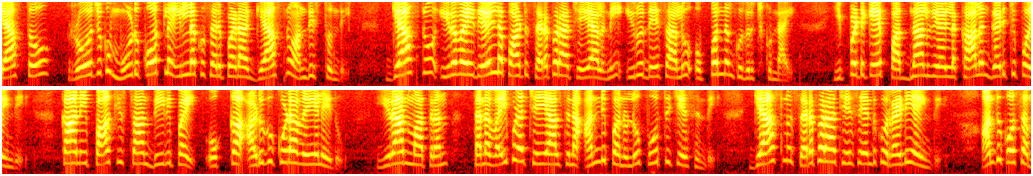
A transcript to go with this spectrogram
గ్యాస్తో రోజుకు మూడు కోట్ల ఇళ్ళకు సరిపడా గ్యాస్ను అందిస్తుంది. గ్యాస్ను ఇరవై ఐదేళ్ళ పాటు సరఫరా చేయాలని ఇరు దేశాలు ఒప్పందం కుదుర్చుకున్నాయి. ఇప్పటికే పద్నాలుగేళ్ళ కాలం గడిచిపోయింది. కానీ పాకిస్తాన్ దీనిపై ఒక్క అడుగు కూడా వేయలేదు. ఇరాన్ మాత్రం తన వైపున చేయాల్సిన అన్ని పనులు పూర్తి చేసింది. గ్యాస్ను సరఫరా చేసేందుకు రెడీ అయింది. అందుకోసం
